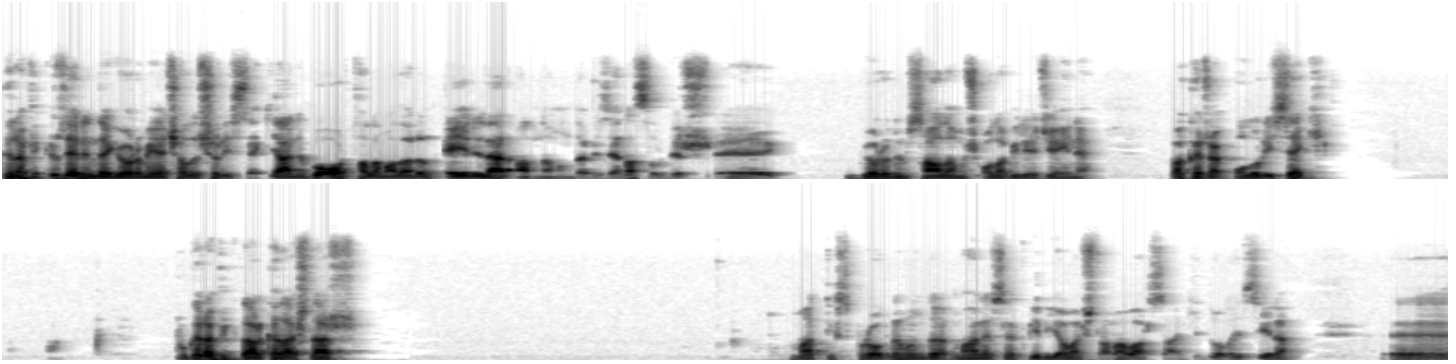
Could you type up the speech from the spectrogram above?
grafik üzerinde görmeye çalışır isek yani bu ortalamaların eğriler anlamında bize nasıl bir e, görünüm sağlamış olabileceğine bakacak olur isek bu grafikte arkadaşlar Matrix programında maalesef bir yavaşlama var sanki. Dolayısıyla e,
